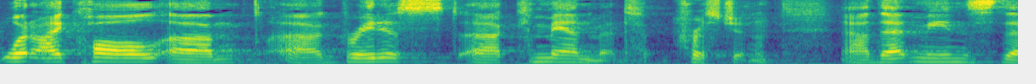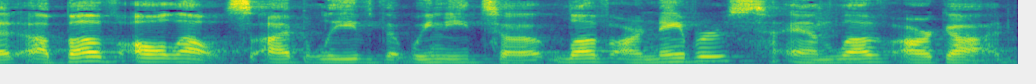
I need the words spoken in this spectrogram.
what I call um, greatest uh, commandment Christian. Uh, that means that above all else, I believe that we need to love our neighbors and love our God.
